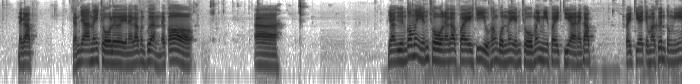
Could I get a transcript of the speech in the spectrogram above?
ๆนะครับ สัญญาณไม่โชว์เลยนะครับเพื่อนๆแล้วก็ อ่า อย่างอื่นก็ไม่เห็นโชว์นะครับ ไฟที่อยู่ข้างบนไม่เห็นโชว์ไม่มีไฟเกียร์นะครับ ไฟเกียร์จะมาขึ้นตรงนี้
